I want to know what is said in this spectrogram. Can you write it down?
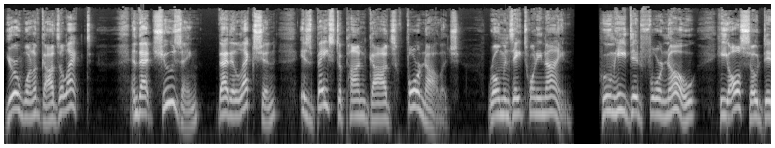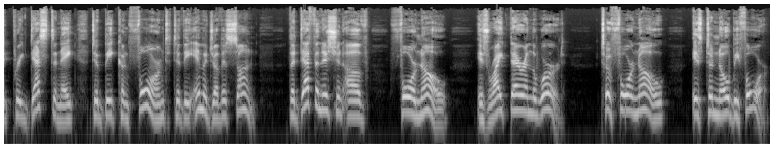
You're one of God's elect. And that choosing that election is based upon God's foreknowledge. Romans 8:29. Whom he did foreknow, he also did predestinate to be conformed to the image of his son. The definition of foreknow is right there in the word. To foreknow is to know before.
